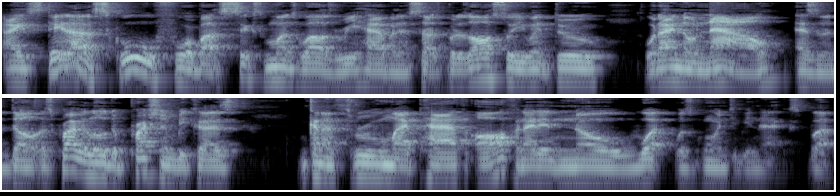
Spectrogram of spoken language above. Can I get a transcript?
I stayed out of school for about six months while I was rehabbing and such, but it's also you went through what I know now as an adult. It's probably a little depression because kind of threw my path off and I didn't know what was going to be next. But,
